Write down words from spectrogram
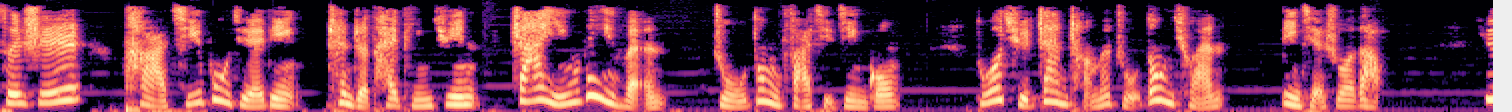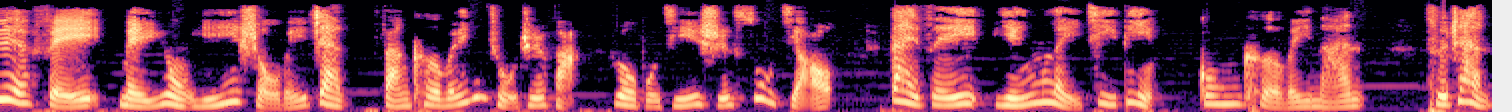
此时，塔奇布决定趁着太平军扎营未稳，主动发起进攻，夺取战场的主动权，并且说道：“岳匪每用以守为战、反客为主之法，若不及时速剿。”待贼营垒既定，攻克为难。此战，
